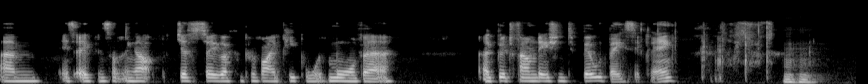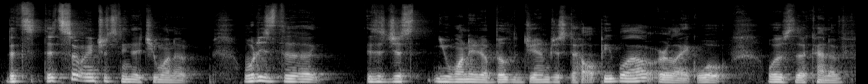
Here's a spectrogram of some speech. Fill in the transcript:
um, is open something up just so I can provide people with more of a a good foundation to build, basically. That's that's so interesting that you want to. What is the? Is it just you wanted to build a gym just to help people out, or like what? What was the kind of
